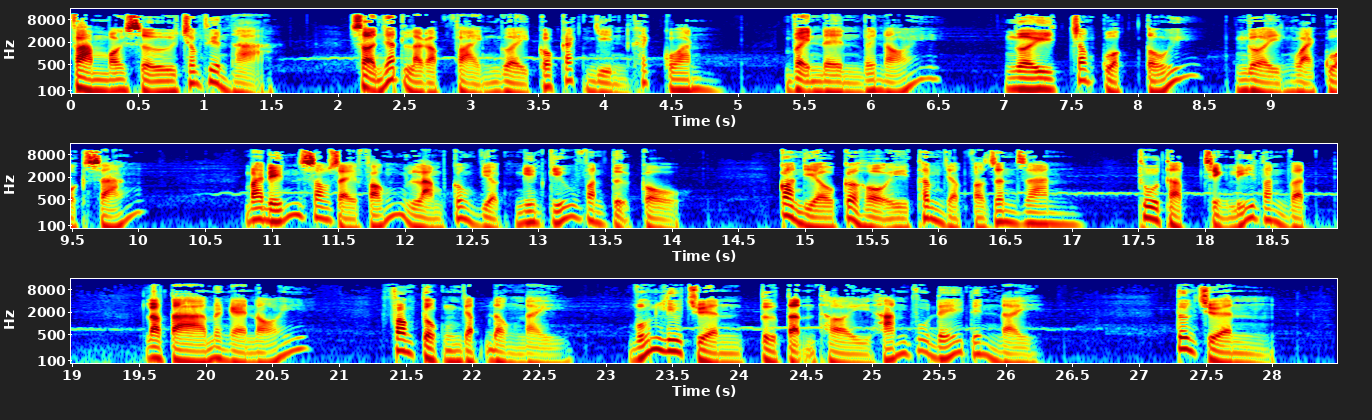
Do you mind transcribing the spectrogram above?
phàm mọi sự trong thiên hạ, sợ nhất là gặp phải người có cách nhìn khách quan. Vậy nên mới nói, người trong cuộc tối, người ngoài cuộc sáng. Mãi đến sau giải phóng làm công việc nghiên cứu văn tự cổ, có nhiều cơ hội thâm nhập vào dân gian, thu thập chỉnh lý văn vật. Lão ta mới nghe nói, phong tục nhập đồng này vốn lưu truyền từ tận thời Hán Vũ Đế đến nay. Tương truyền,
